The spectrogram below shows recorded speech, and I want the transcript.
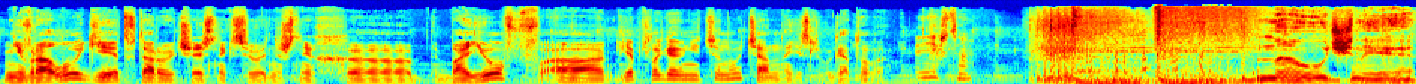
неврологии. Это второй участник сегодняшних э, боев. Э, я предлагаю не тянуть, Анна, если вы готовы. Конечно. Научные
